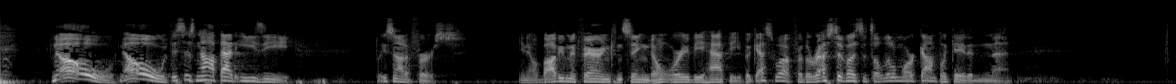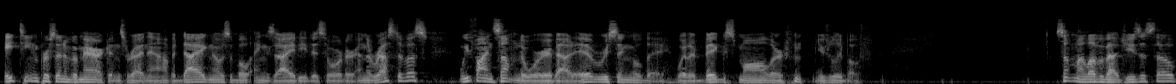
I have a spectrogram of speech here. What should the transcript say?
no, no, this is not that easy. At least not at first. You know, Bobby McFerrin can sing Don't Worry, Be Happy. But guess what? For the rest of us, it's a little more complicated than that. 18% of Americans right now have a diagnosable anxiety disorder, and the rest of us, we find something to worry about every single day, whether big, small, or usually both. Something I love about Jesus, though,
